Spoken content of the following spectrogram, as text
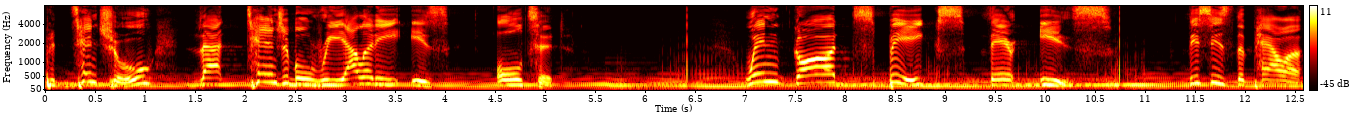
potential that tangible reality is altered. When God speaks, there is. This is the power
